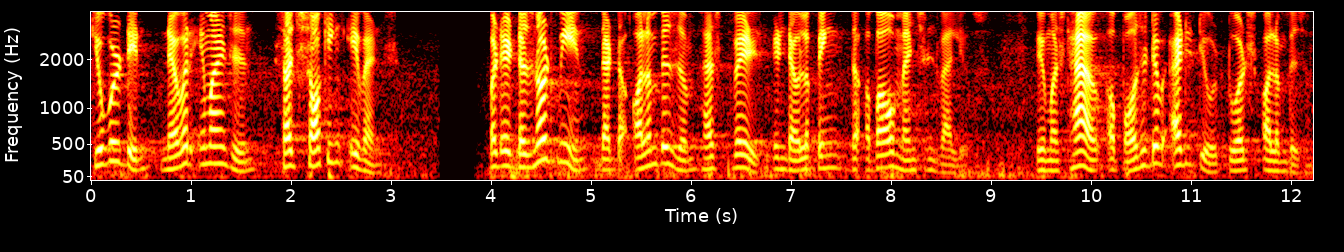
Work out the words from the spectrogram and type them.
Coubertin never imagined such shocking events. But it does not mean that the Olympism has failed in developing the above mentioned values. We must have a positive attitude towards Olympism.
